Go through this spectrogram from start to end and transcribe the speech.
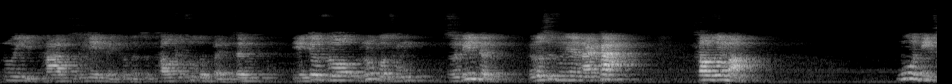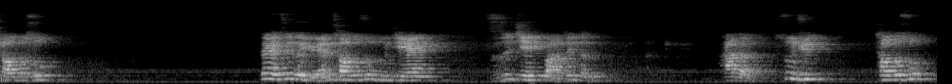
注意，它直接给出的是操作数的本身。也就是说，如果从指令的格式中间来看，操作码、目的操作数。在这个原操作数中间，直接把这个它的数据操作数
